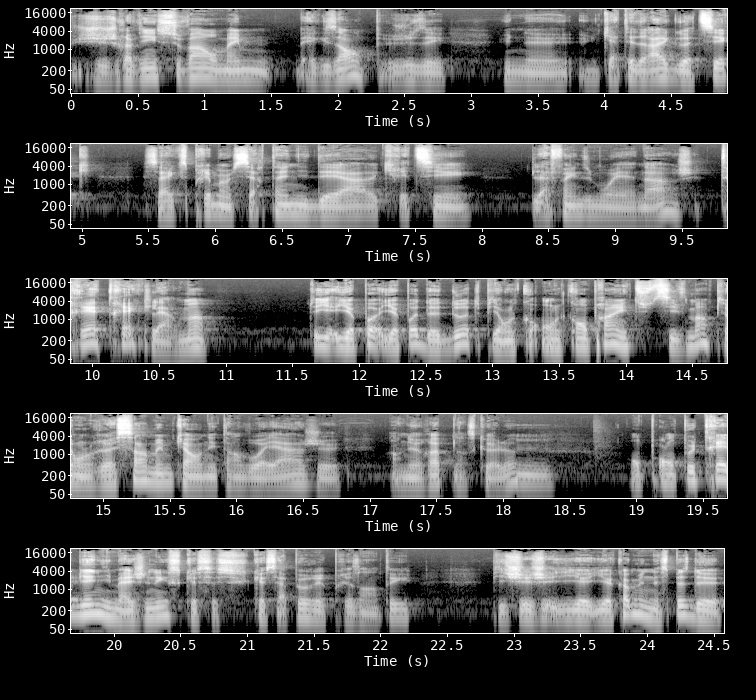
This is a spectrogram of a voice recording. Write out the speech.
je, reviens souvent au même exemple. Je dis, une, une cathédrale gothique, ça exprime un certain idéal chrétien de la fin du Moyen Âge, très, très clairement. Il n'y a, pas, a pas de doute, puis on, le comprend intuitivement, puis on le ressent même quand on est en voyage euh, en Europe, dans ce cas-là. Hmm. On, peut très bien imaginer ce que, ce que ça peut représenter. Puis il y, a comme une espèce de,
